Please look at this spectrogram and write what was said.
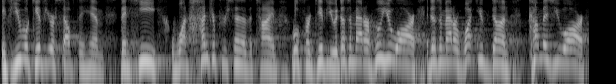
If you will give yourself to Him, then He 100% of the time will forgive you. It doesn't matter who you are, it doesn't matter what you've done. Come as you are,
